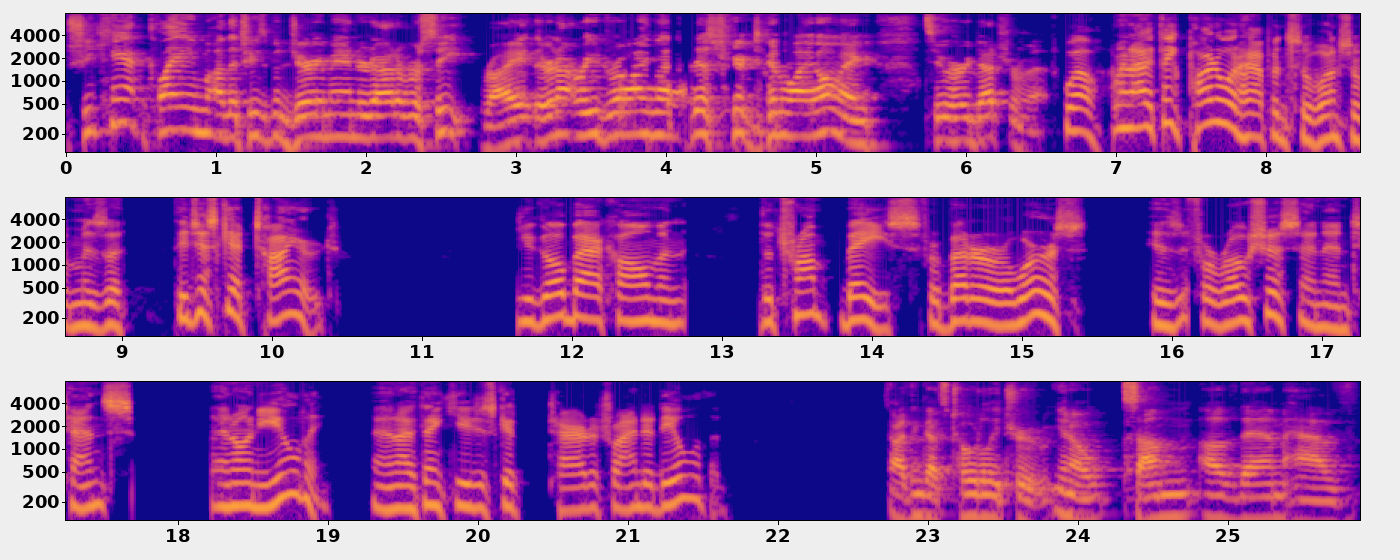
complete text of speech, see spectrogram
she can't claim uh, that she's been gerrymandered out of her seat, right? They're not redrawing that district in Wyoming to her detriment. Well, and I think part of what happens to a bunch of them is that they just get tired. You go back home and the Trump base, for better or worse, is ferocious and intense and unyielding. And I think you just get tired of trying to deal with it. I think that's totally true. You know, some of them have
